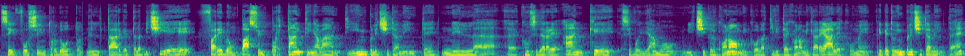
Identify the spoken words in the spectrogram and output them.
se fosse introdotto nel target della BCE, farebbe un passo importante in avanti implicitamente nel eh, considerare anche, se vogliamo, il ciclo economico, l'attività economica reale come, ripeto, implicitamente, eh,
